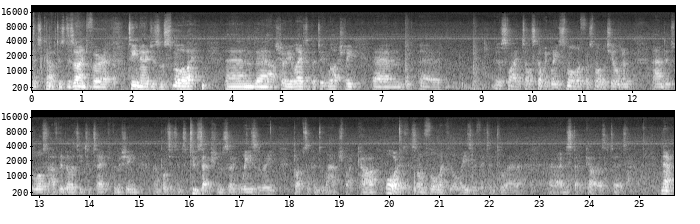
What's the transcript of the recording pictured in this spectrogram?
This cart is designed for uh, teenagers and smaller, and uh, I'll show you later, but it will actually um, uh, slide telescopically smaller for smaller children and it will also have the ability to take the machine and put it into two sections so it will easily collapse up into the hatchback car or if it's on full length it will easily fit into a, a, car as it is. Now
